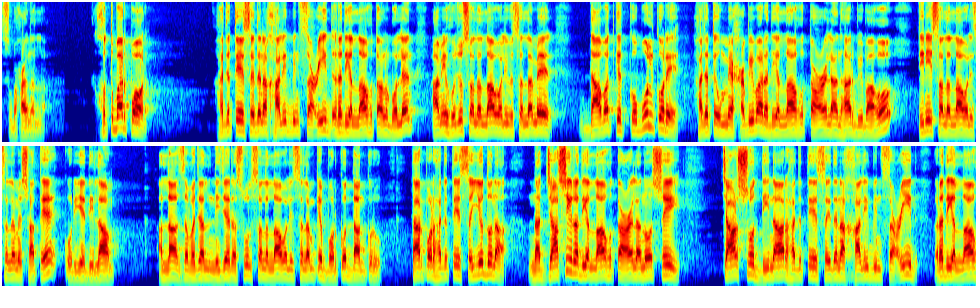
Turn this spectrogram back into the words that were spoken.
সুবাহান আল্লাহ খুতবার পর হজরতে সৈয়দনা খালিদ বিন সাঈদ রদি আল্লাহ বললেন আমি হুজুর সাল্লাহ আলী সাল্লামের দাওয়াতকে কবুল করে হজরতে উম্মে হাবিবা রদি আল্লাহ তালহার বিবাহ তিনি সাল্লাহ আলি সাল্লামের সাথে করিয়ে দিলাম। আল্লাহ জওয়াজাল নিজের রসুল সাল্লাহ আলি সাল্লামকে বরকত দান করুক। তারপর হজরতে সৈয়দনা নাজ্জাসি রদি আল্লাহ তালানো সেই চারশো দিনার হজরতে সৈয়দনা খালিদ বিন সাঈদ রদি আল্লাহ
